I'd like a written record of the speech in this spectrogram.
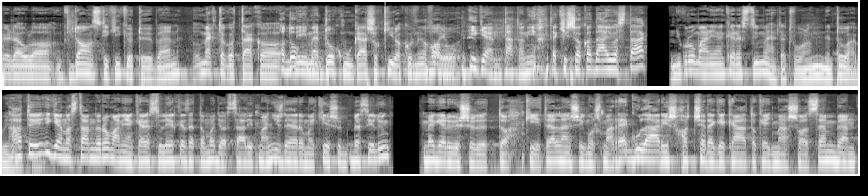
Például a Gdanszki kikötőben megtagadták a, a dokmun... német dokmunkások kirakodni a hajót. Igen, tehát a németek is akadályozták, Mondjuk Románián keresztül mehetett volna minden további. Hát igen, aztán Románián keresztül érkezett a magyar szállítmány is, de erről majd később beszélünk. Megerősödött a két ellenség, most már reguláris hadseregek álltak egymással szemben.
